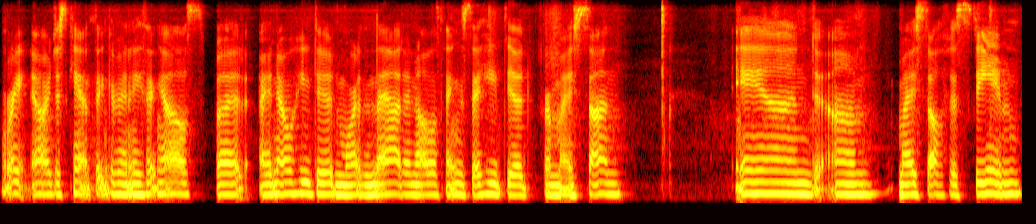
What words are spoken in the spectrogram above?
right now I just can't think of anything else, but I know he did more than that and all the things that he did for my son. And um, my self esteem,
